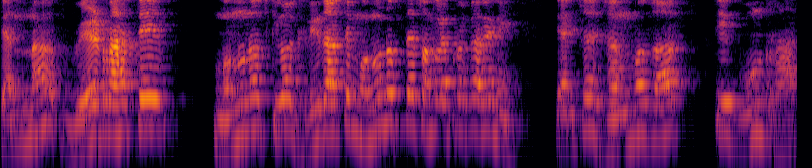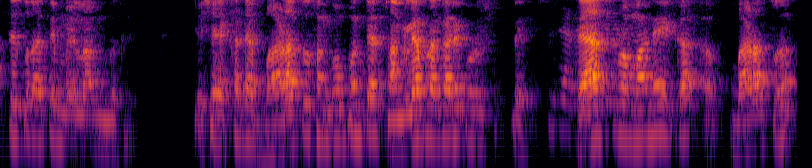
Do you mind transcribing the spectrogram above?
त्यांना वेळ राहते म्हणूनच किंवा घरी राहते म्हणूनच त्या चांगल्या प्रकारे नाही. त्यांच्या जन्मजात ते गुण राहतेच राहते महिलांमध्ये जशा एखाद्या बाळाचं संगोपन त्या चांगल्या प्रकारे करू शकते. त्याचप्रमाणे एका बाळाचं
